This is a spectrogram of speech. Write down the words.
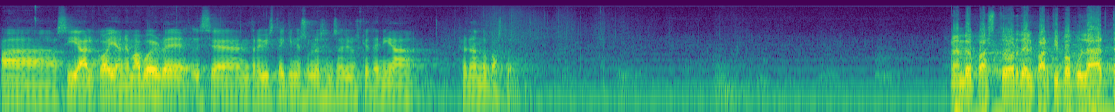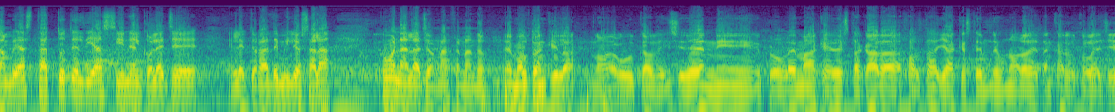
a, sí, a Alcoi. Anem a veure aquesta entrevista i quines són les sensacions que tenia Fernando Pastor. Fernando Pastor del Partit Popular també ha estat tot el dia sin el col·legi electoral d'Emilio Sala. Com ha anat la jornada, Fernando? Eh, molt tranquil·la, no ha hagut cap incident ni problema que destacar, a falta ja que estem d'una hora de tancar el col·legi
